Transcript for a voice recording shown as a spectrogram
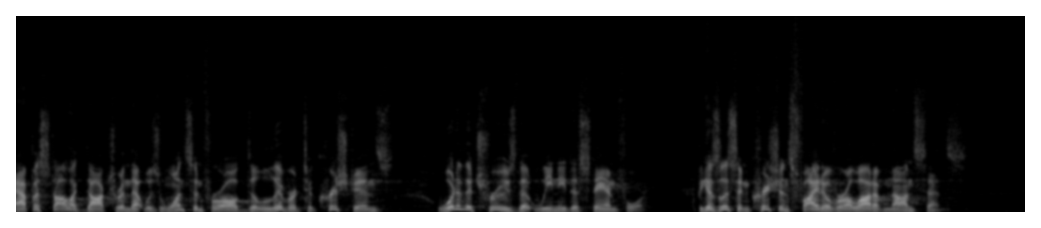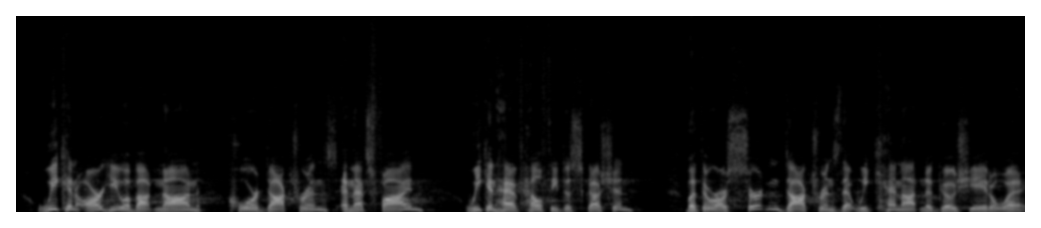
apostolic doctrine that was once and for all delivered to Christians, what are the truths that we need to stand for? Because listen, Christians fight over a lot of nonsense. We can argue about non core doctrines, and that's fine. We can have healthy discussion. But there are certain doctrines that we cannot negotiate away.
